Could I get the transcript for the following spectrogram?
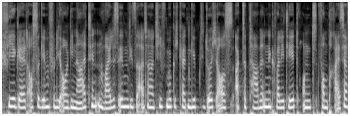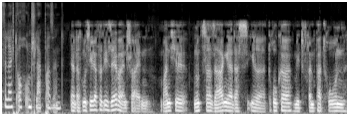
viel Geld auszugeben für die Originaltinten, weil es eben diese Alternativmöglichkeiten gibt, die durchaus akzeptabel in der Qualität und vom Preis her vielleicht auch unschlagbar sind? Ja, das muss jeder für sich selber entscheiden. Manche Nutzer sagen ja, dass ihre Drucker mit Fremdpatronen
